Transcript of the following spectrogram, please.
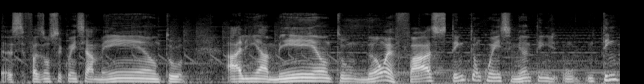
é, fazer um sequenciamento, alinhamento, não é fácil, tem que ter um conhecimento, tem, tem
